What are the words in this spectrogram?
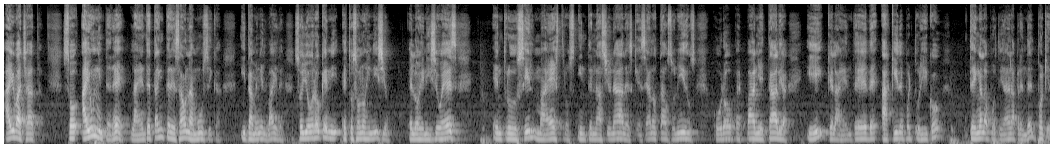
hay bachata. So, hay un interés, la gente está interesada en la música y también el baile. So, yo creo que estos son los inicios. En los inicios es introducir maestros internacionales que sean los Estados Unidos, Europa, España, Italia y que la gente de aquí de Puerto Rico tenga la oportunidad de aprender porque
